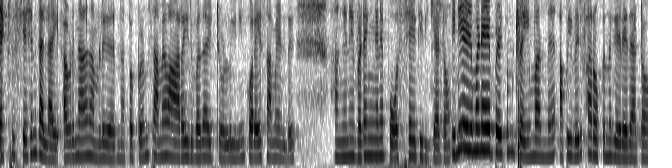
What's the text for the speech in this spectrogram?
നെക്സ്റ്റ് സ്റ്റേഷൻ കല്ലായി. അവിടെ നിന്നാണ് നമ്മൾ കയറുന്നത് അപ്പോൾ ഇപ്പോഴും സമയം ആറ് ഇരുപതായിട്ടുള്ളൂ ഇനിയും കുറേ സമയമുണ്ട്. അങ്ങനെ ഇവിടെ ഇങ്ങനെ പോസ്റ്റ് ആയിട്ട് ഇരിക്കുക കേട്ടോ പിന്നെ ഏഴുമണിയായപ്പോഴേക്കും ട്രെയിൻ വന്ന്. അപ്പോൾ ഇവർ ഫറൂഖിൽ നിന്ന് കയറിയതാട്ടോ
